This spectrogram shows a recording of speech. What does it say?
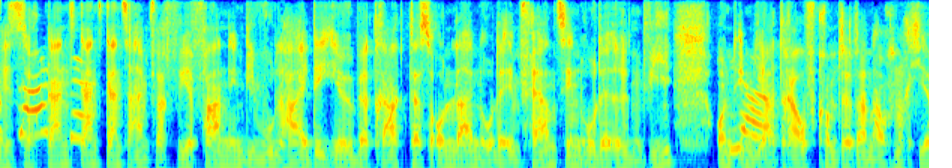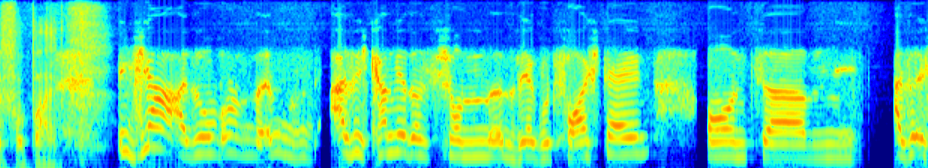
Es ist doch ganz, ganz, ganz einfach. Wir fahren in die Wohlheide, ihr übertragt das online oder im Fernsehen oder irgendwie und ja. im Jahr drauf kommt er dann auch noch hier vorbei. Ja, also, also ich kann mir das schon sehr gut vorstellen und ähm, also es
